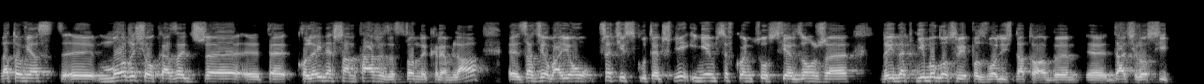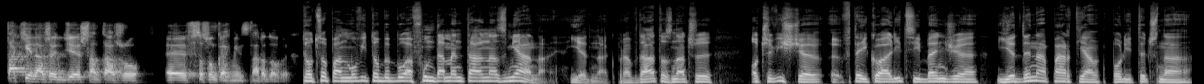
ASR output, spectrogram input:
natomiast y, może się okazać, że y, te kolejne szantaże ze strony Kremla y, zadziałają przeciwskutecznie i Niemcy w końcu stwierdzą, że no jednak nie mogą sobie pozwolić na to, aby dać Rosji takie narzędzie szantażu w stosunkach międzynarodowych. To, co pan mówi, to by była fundamentalna zmiana jednak, prawda? To znaczy, oczywiście w tej koalicji będzie jedyna partia polityczna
